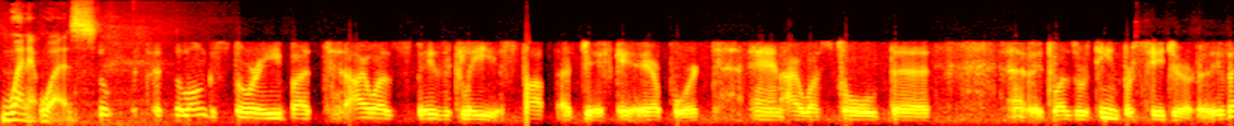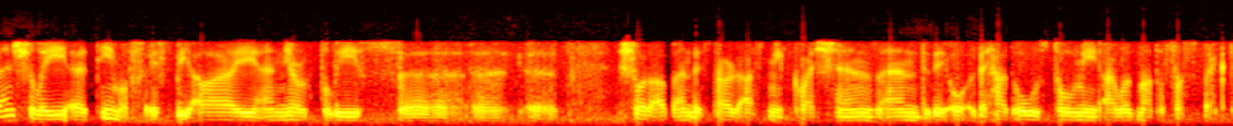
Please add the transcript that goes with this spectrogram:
when it was. So it's a long story, but I was basically stopped at JFK Airport, and I was told uh, uh, it was routine procedure. Eventually, a team of FBI and New York police uh, uh, showed up and they started asking me questions, and they they had always told me I was not a suspect.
